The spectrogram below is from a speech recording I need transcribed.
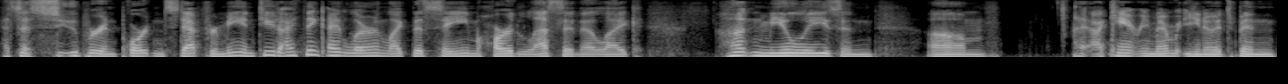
that's a super important step for me. And dude, I think I learned like the same hard lesson at like hunting muleys and um I, I can't remember. You know, it's been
